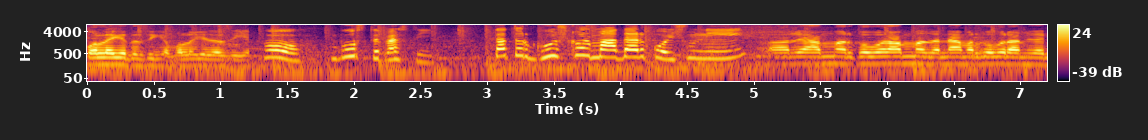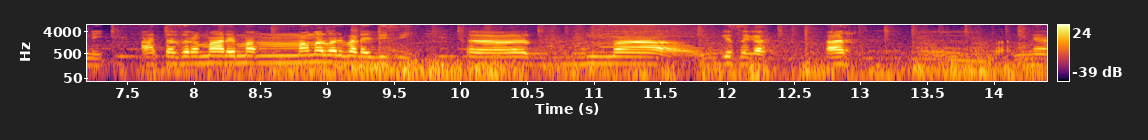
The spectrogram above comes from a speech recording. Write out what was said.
পলাই গেছে পলাই গেছে ও বুঝতে পারছি। তা তোর ঘুষখোর মাদার কই শুনি? আরে আমার খবর আম্মা জানে আমার খবর আমি জানি। আর তাছাড়া মারে মামার বাড়ি পাঠাই দিছি। মা গেছে গা। আর আমি না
